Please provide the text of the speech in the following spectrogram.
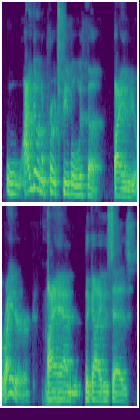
I don't approach people with the I am your writer. I Mm-hmm. am the guy who says,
